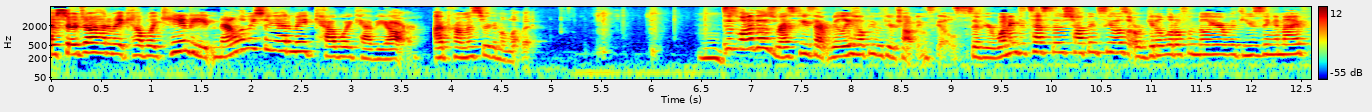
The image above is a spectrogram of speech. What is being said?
I showed y'all how to make cowboy candy. Now let me show you how to make cowboy caviar. I promise you're gonna love it. Mm. This is one of those recipes that really help you with your chopping skills. So if you're wanting to test those chopping skills or get a little familiar with using a knife,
